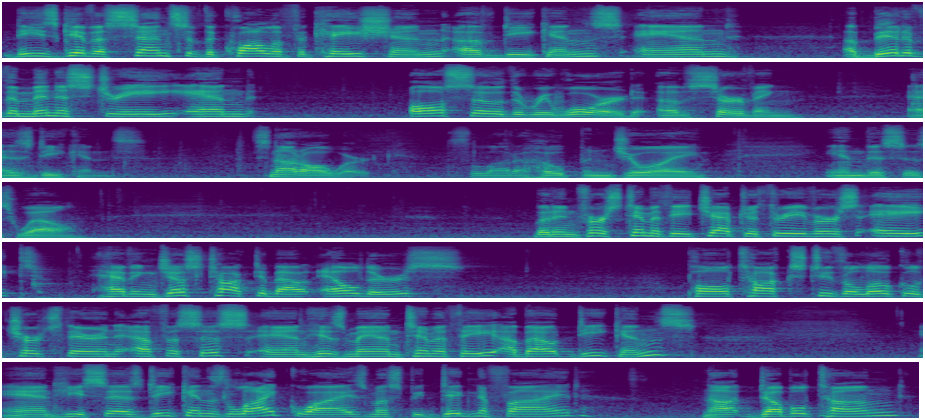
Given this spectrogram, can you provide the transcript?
These give a sense of the qualification of deacons and a bit of the ministry and also the reward of serving as deacons. It's not all work, it's a lot of hope and joy in this as well. But in 1 Timothy chapter 3 verse 8, having just talked about elders, Paul talks to the local church there in Ephesus and his man Timothy about deacons. And he says, Deacons likewise must be dignified, not double tongued,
